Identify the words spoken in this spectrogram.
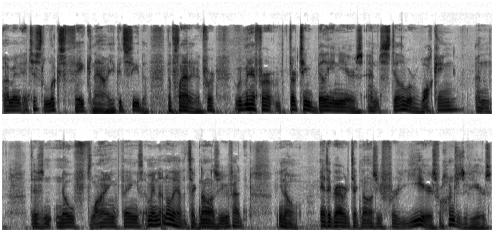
I mean, it just looks fake now. You could see the, the planet. For we've been here for 13 billion years, and still we're walking, and there's no flying things. I mean, I know they have the technology. We've had, you know, anti gravity technology for years, for hundreds of years.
